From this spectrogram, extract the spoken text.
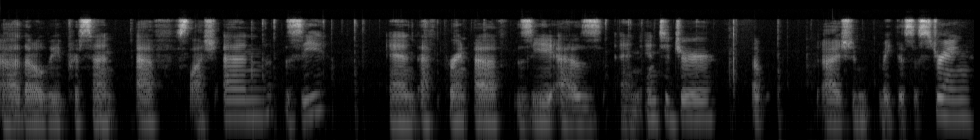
uh, that'll be percent %f slash n z and f print f z as an integer. Oh, I should make this a string.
